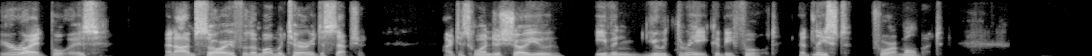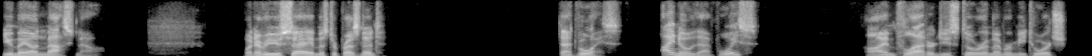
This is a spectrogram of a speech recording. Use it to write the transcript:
You're right, boys. And I'm sorry for the momentary deception. I just wanted to show you even you three could be fooled, at least for a moment. You may unmask now. Whatever you say, Mr. President. That voice. I know that voice. I'm flattered you still remember me, Torch,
